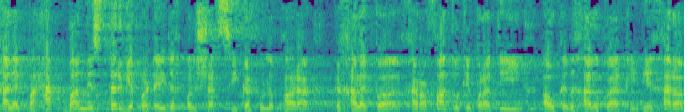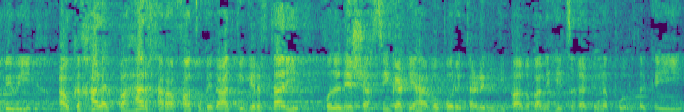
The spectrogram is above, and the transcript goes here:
خلک په حق باندې سترګې پټوي د خپل شخصي ګټو لپاره که خلک په خرافاتو کې پراته او که د خلکو عقیدې خرابې وي او که خلک په هر خرافاتو بدعت کې گرفتاري خو د دې شخصي ګټې هغه پورې تړلي دي په هغه باندې هیڅ غږ نه پورته کوي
